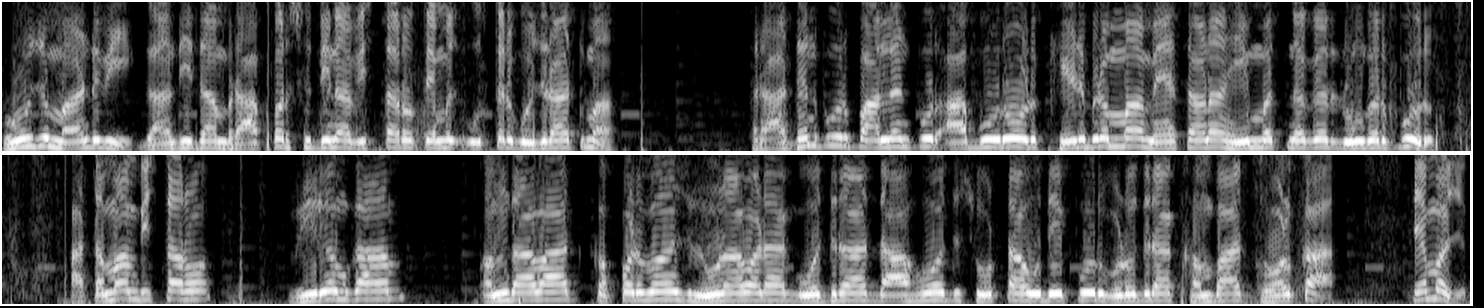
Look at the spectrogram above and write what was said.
ભુજ, માંડવી, ગાંધીધામ, રાપર સુધીના વિસ્તારો તેમજ ઉત્તર ગુજરાતમાં રાધનપુર, પાલનપુર, આબુ રોડ, ખેડબ્રહ્મા, મહેસાણા, હિંમતનગર, ડુંગરપુર. આ તમામ વિસ્તારો વિરમગામ, અમદાવાદ, કપડવંજ, લુણાવાડા, ગોધરા, દાહોદ છોટાઉદેપુર વડોદરા, ખંભાત, ધોળકા તેમજ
